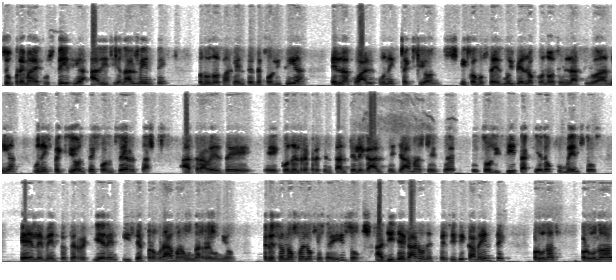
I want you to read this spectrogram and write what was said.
Suprema de Justicia, adicionalmente con unos agentes de policía, en la cual una inspección, y como ustedes muy bien lo conocen, la ciudadanía, una inspección se concerta a través de, eh, con el representante legal, se llama, se solicita qué documentos, qué elementos se requieren y se programa una reunión. Pero eso no fue lo que se hizo. Allí llegaron específicamente por unas por una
